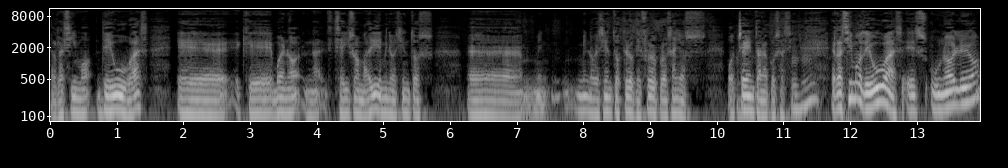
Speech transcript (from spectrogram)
el racimo de uvas, eh, que bueno se hizo en Madrid en 1900, eh, mil- 1900 creo que fue por los años 80, una cosa así. El racimo de uvas es un óleo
